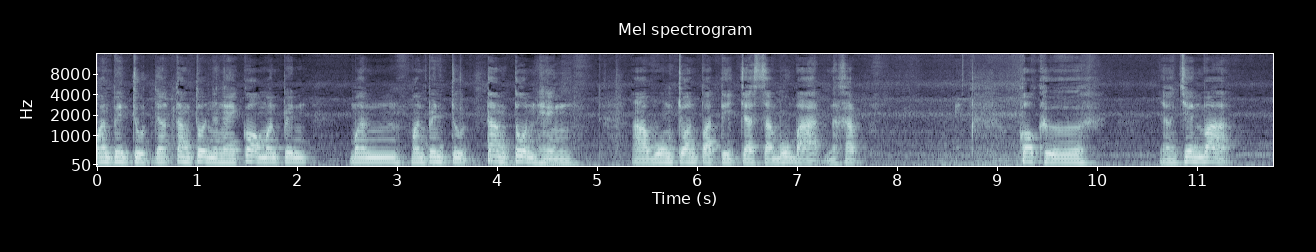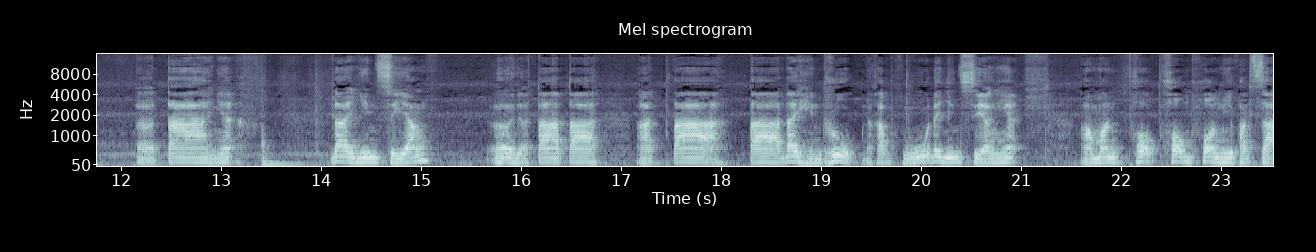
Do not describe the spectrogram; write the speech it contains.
มันเป็นจุดตั้งต้นยังไงก็มันเป็นมันมันเป็นจุดตั้งต้นแห่ง วงจรปฏิจจสมุปบาทนะครับ ก็คืออย่างเช่นว่าตาอย่างเงี้ยได้ยินเสียงเออตาตาตาตาได้เห็นรูปนะครับ หูได้ยินเสียงอย่างเงี้ยมันพ่อพ่อพ่อมีผัสสะ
